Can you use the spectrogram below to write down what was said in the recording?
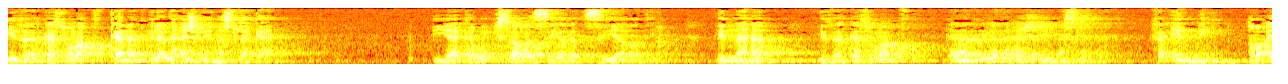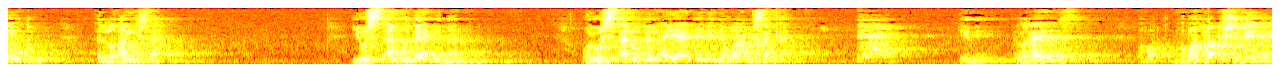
إذا كثرت كانت إلى الهجر مسلكا. إياك وإكثار الزيارة. إنها إذا كثرت كانت إلى الهجر مسلكا فإني رأيت الغيث يسأم دائما ويسأل بالأيادي إن هو أمسكه يعني الغاز ما بتوقف شتي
